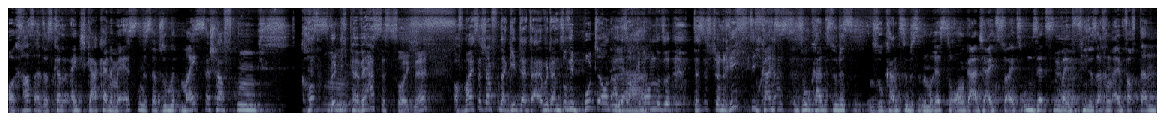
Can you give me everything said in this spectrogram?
oh krass, Alter, das kann eigentlich gar keiner mehr essen. Deshalb so mit Meisterschaften Das ist wirklich perverses Zeug, ne? auf Meisterschaften, da geht, da, da wird dann so viel Butter und alles Ja. auch genommen und so. Das ist schon richtig Du kannst krass. es, so kannst du das, so kannst du das in einem Restaurant gar nicht eins zu eins umsetzen, weil viele Sachen einfach dann,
